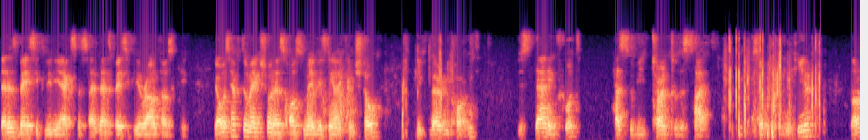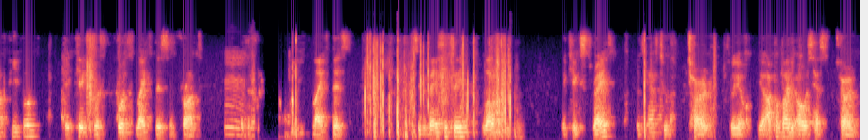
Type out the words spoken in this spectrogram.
that is basically the exercise. That's basically a roundhouse kick. You always have to make sure that's also maybe a thing I can show. It's very important. The standing foot has to be turned to the side. So when you hear a lot of people, they kick with foot like this in front. Mm. Like this. So you basically, a lot of people, they kick straight, but you have to turn. So your, your upper body always has to turn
